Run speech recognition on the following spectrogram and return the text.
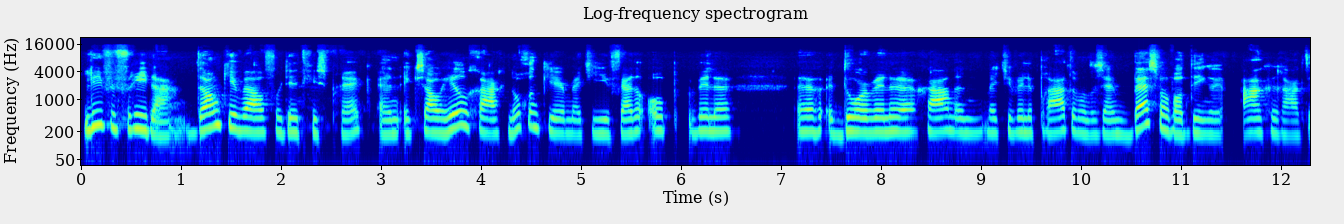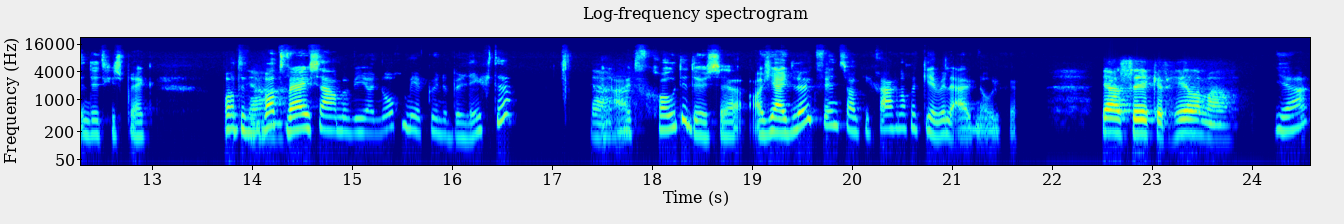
Lieve Frida, dank je wel voor dit gesprek. En ik zou heel graag nog een keer met je hier verder op willen uh, door willen gaan en met je willen praten. Want er zijn best wel wat dingen aangeraakt in dit gesprek. Wat, wat wij samen weer nog meer kunnen belichten ja. en uitvergroten. Dus uh, als jij het leuk vindt, zou ik je graag nog een keer willen uitnodigen. Ja, zeker. Helemaal. Ja?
